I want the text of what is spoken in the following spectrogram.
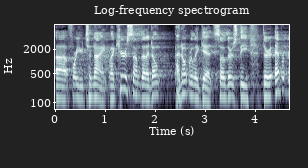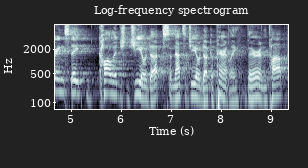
uh, for you tonight. Like here's some that I don't I don't really get. So there's the the Evergreen State College Geoducks, and that's a geoduck apparently there in the top.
